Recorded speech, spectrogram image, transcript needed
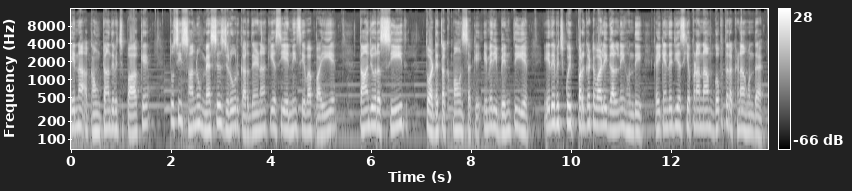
ਇਹਨਾਂ ਅਕਾਊਂਟਾਂ ਦੇ ਵਿੱਚ ਪਾ ਕੇ ਤੁਸੀਂ ਸਾਨੂੰ ਮੈਸੇਜ ਜ਼ਰੂਰ ਕਰ ਦੇਣਾ ਕਿ ਅਸੀਂ ਇੰਨੀ ਸੇਵਾ ਪਾਈ ਹੈ ਤਾਂ ਜੋ ਰਸੀਦ ਤੁਹਾਡੇ ਤੱਕ ਪਹੁੰਚ ਸਕੇ। ਇਹ ਮੇਰੀ ਬੇਨਤੀ ਹੈ ਇਹਦੇ ਵਿੱਚ ਕੋਈ ਪ੍ਰਗਟ ਵਾਲੀ ਗੱਲ ਨਹੀਂ ਹੁੰਦੀ। ਕਈ ਕਹਿੰਦੇ ਜੀ, ਅਸੀਂ ਆਪਣਾ ਨਾਮ ਗੁਪਤ ਰੱਖਣਾ ਹੁੰਦਾ ਹੈ।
